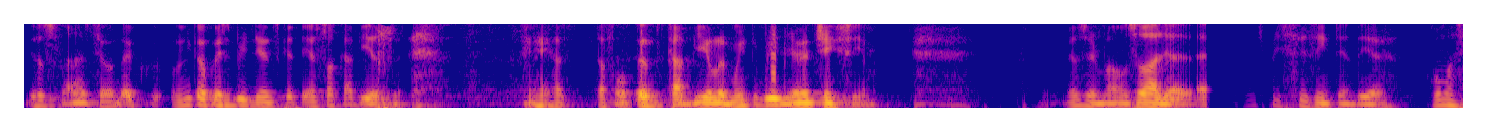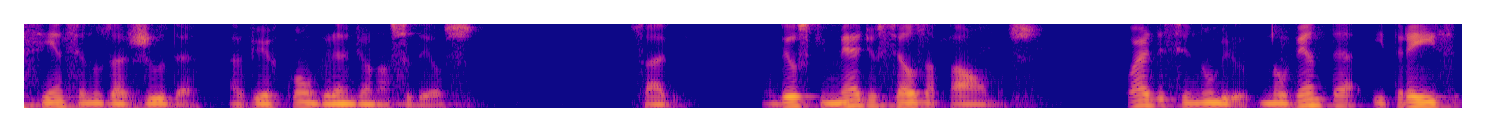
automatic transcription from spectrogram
Deus fala assim: a única coisa brilhante que eu tenho é a sua cabeça. Está faltando cabelo, é muito brilhante em cima. Meus irmãos, olha, a gente precisa entender como a ciência nos ajuda a ver quão grande é o nosso Deus. Sabe? Um Deus que mede os céus a palmos. Guarda esse número: 93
